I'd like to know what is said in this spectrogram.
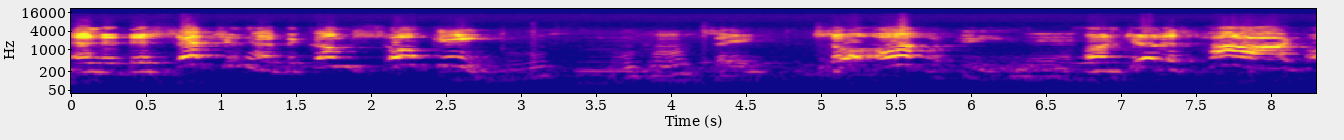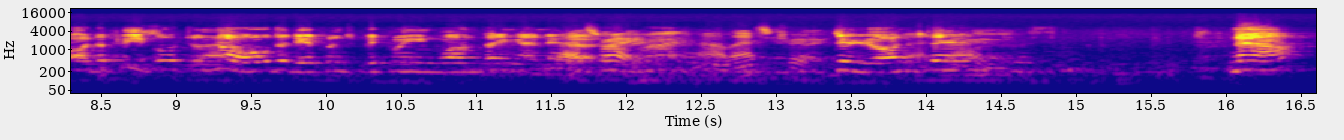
And the deception has become so keen, Mm-hmm. see, so awful keen, Yes. until it's hard for the people to know the difference between one thing and the That's other. right. Now, that's true. Do you understand? Now,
